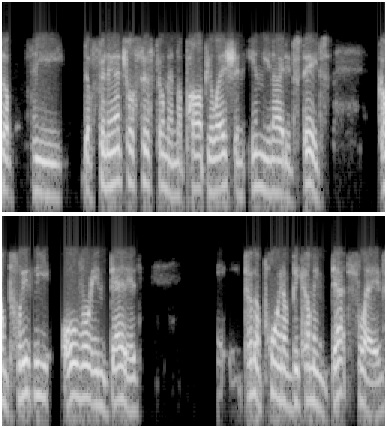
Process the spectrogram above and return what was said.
the the the financial system and the population in the United States completely over indebted to the point of becoming debt slaves.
